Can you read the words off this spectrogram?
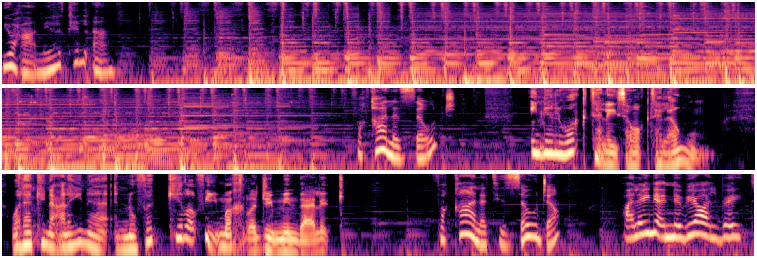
يعاملك الآن. فقال الزوج إن الوقت ليس وقت لوم ولكن علينا أن نفكر في مخرج من ذلك. فقالت الزوجة علينا أن نبيع البيت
